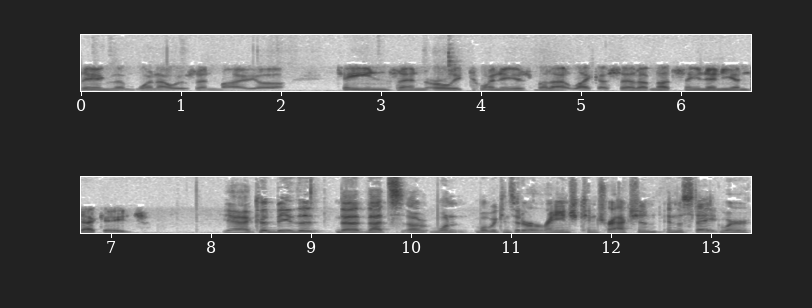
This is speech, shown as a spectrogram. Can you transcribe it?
seeing them when I was in my uh, teens and early twenties, but I, like I said, I've not seen any in decades. Yeah, it could be that that that's uh one what we consider a range contraction in the state, where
